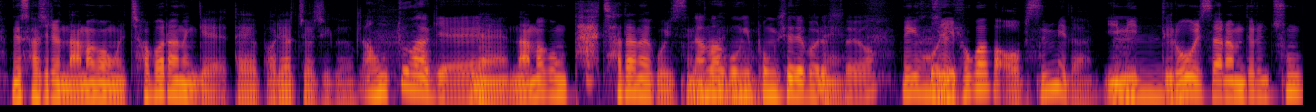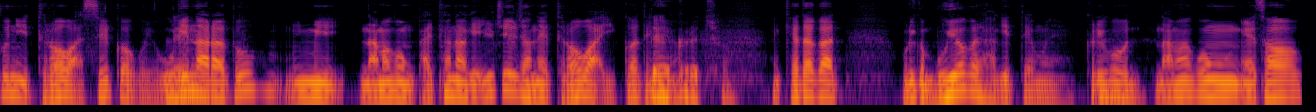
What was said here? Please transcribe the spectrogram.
근데 사실은 남아공을 처벌하는 게 돼 버렸죠 지금. 엉뚱하게 네, 남아공 다 차단하고 있으니까. 남아공이 봉쇄돼 버렸어요. 이게 사실 고립. 효과가 없습니다. 이미 음. 들어올 사람들은 충분히 들어왔을 거고요. 네. 우리나라도 이미 남아공 발표나기 일주일 전에 들어와 있거든요. 네, 그렇죠. 게다가 우리가 무역을 하기 때문에 그리고 음. 남아공에서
